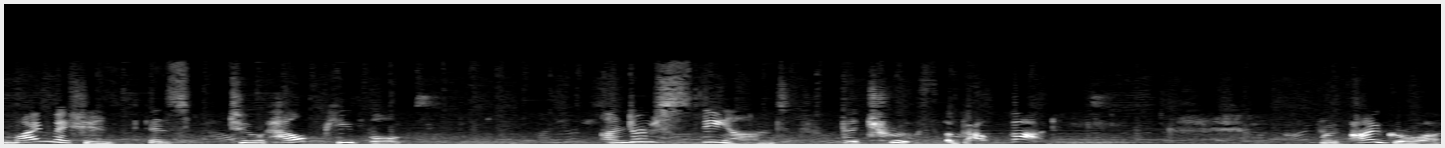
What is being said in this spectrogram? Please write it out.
My mission is to help people understand the truth about God. When I grow up,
